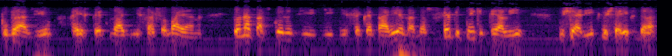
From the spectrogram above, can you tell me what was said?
para o Brasil a respeito da administração baiana. Então, nessas coisas de, de, de secretarias, sempre tem que ter ali o xerife, o xerife da,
